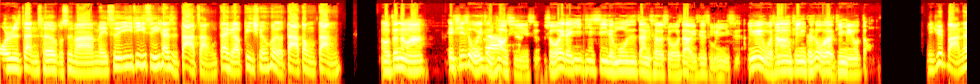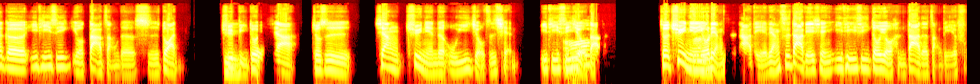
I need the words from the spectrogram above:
末日战车不是吗？每次 ETC 开始大涨，代表币圈会有大动荡。哦，真的吗？哎，其实我一直很好奇，是所谓的 ETC 的末日战车说到底是什么意思啊？因为我常常听，可是我有听没有懂。你去把那个 ETC 有大涨的时段去嗯。比对一下，就是像去年的五一九之前，ETC 就有大涨，就去年有嗯。两次大跌，两次大跌前 ETC 都有很大的涨跌幅，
